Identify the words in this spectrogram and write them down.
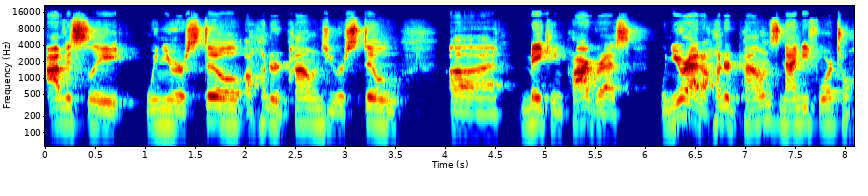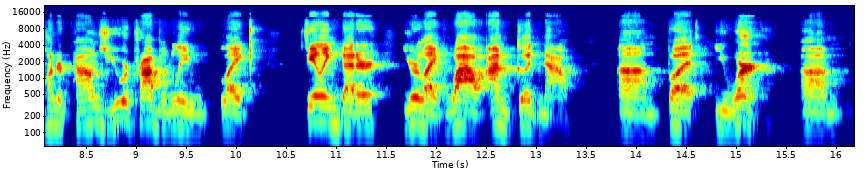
obviously, when you were still 100 pounds, you were still uh, making progress. When you're at 100 pounds, 94 to 100 pounds, you were probably like feeling better. You're like, wow, I'm good now. Um, but you weren't. Um,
